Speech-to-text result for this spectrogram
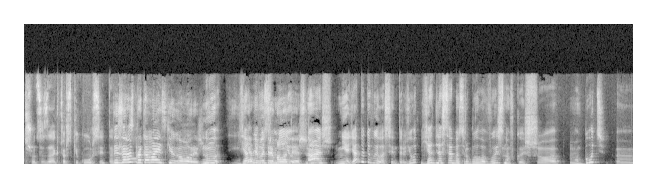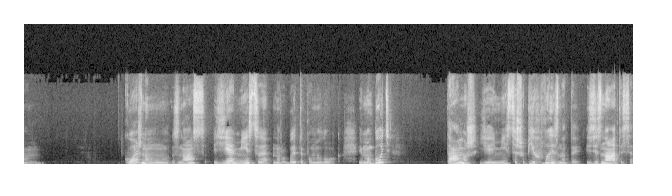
що це за акторські курси? Та Ти зараз про молодець». Каменських говориш. Ну, я, Я не витримала розумію, теж. Знаєш, ні, я додивилася інтерв'ю. Я для себе зробила висновки, що, мабуть, ем, кожному з нас є місце наробити помилок. І, мабуть, там ж є і місце, щоб їх визнати зізнатися,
